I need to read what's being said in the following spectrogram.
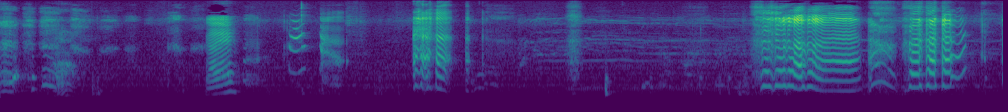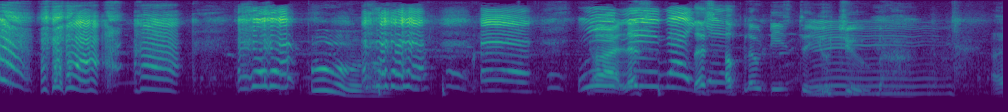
let's let's upload these to YouTube. Uh,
